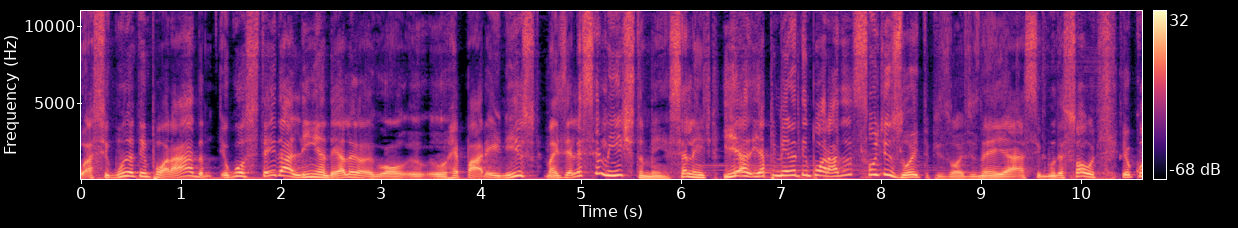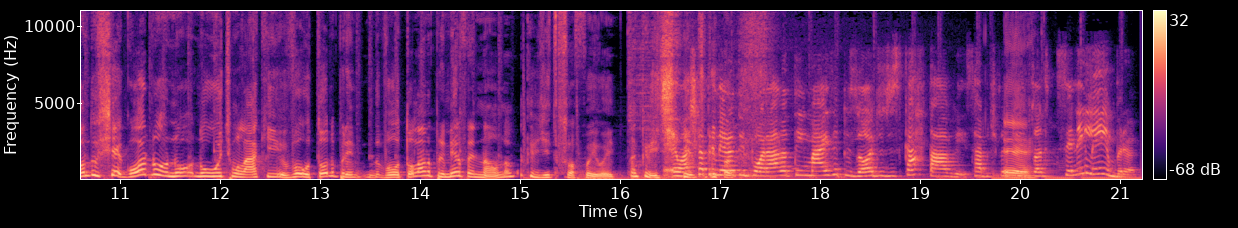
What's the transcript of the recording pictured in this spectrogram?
o- a segunda temporada, eu gostei da linha dela, eu, eu- eu reparei nisso, mas ela é excelente também, excelente. E a, e a primeira temporada são 18 episódios, né? E a segunda é só 8. Eu, quando chegou no, no- no último lá, que voltou, no, prim- voltou lá no primeiro, eu falei, não, não acredito que só foi 8. Não acredito. Eu acho que a primeira temporada tem mais episódios descartáveis, sabe? Tipo, É. episódios que você nem lembra.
